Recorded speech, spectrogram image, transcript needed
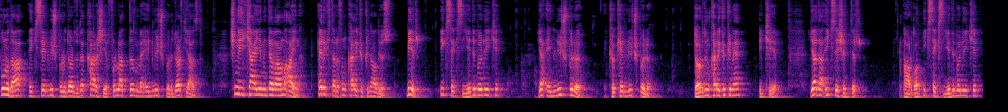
Bunu da eksi 53 bölü 4'ü de karşıya fırlattım ve 53 bölü 4 yazdım. Şimdi hikayenin devamı aynı. Her iki tarafın kare kökünü alıyorsun. 1 x eksi 7 bölü 2 ya 53 bölü kök 53 bölü 4'ün kare köküne 2 ya da x eşittir pardon x eksi 7 bölü 2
